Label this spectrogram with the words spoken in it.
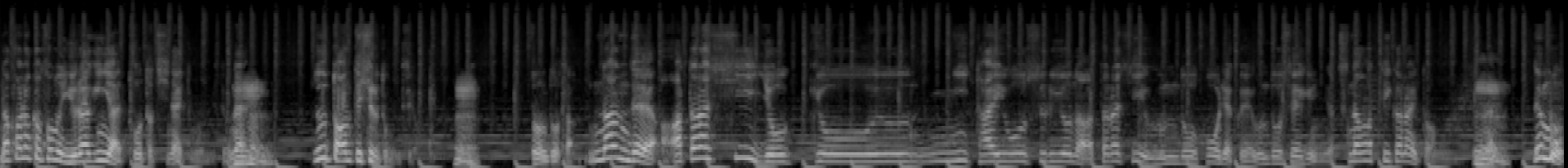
なかなかその揺らぎには到達しないと思うんですよね。うん。ずーっと安定してると思うんですよ。うん。その動作。なんで、新しい状況に対応するような新しい運動攻略や運動制限にはつながっていかないと。うん。でも、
